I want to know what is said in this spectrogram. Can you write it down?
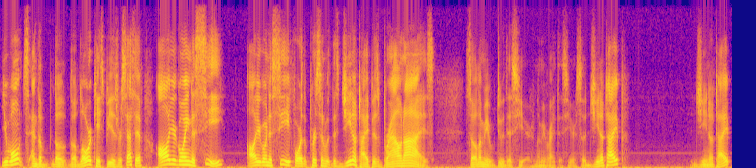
You won't, and the, the, the lowercase b is recessive. All you're going to see, all you're going to see for the person with this genotype is brown eyes. So let me do this here. Let me write this here. So genotype, genotype.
